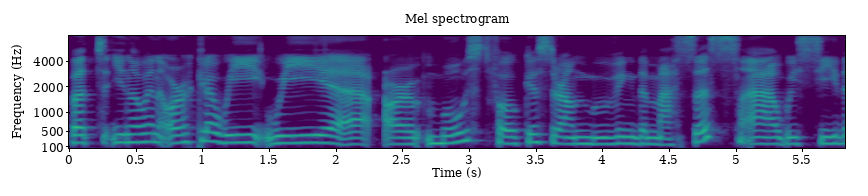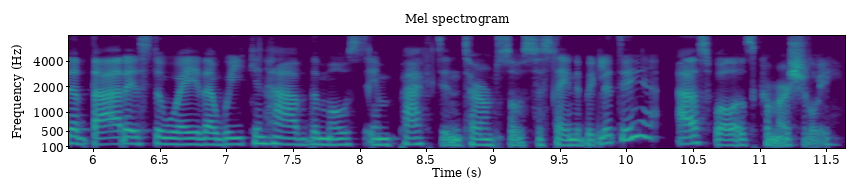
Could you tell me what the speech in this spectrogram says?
But you know, in Orkla, we we uh, are most focused around moving the masses. Uh, we see that that is the way that we can have the most impact in terms of sustainability as well as commercially.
